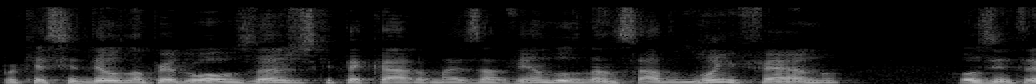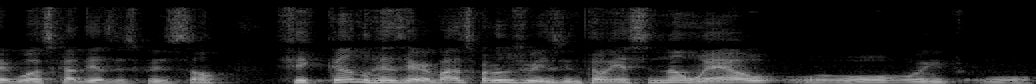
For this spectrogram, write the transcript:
Porque se Deus não perdoou os anjos que pecaram, mas havendo-os lançado no inferno, os entregou às cadeias da escuridão, ficando reservados para o juízo. Então esse não é o, o, o,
